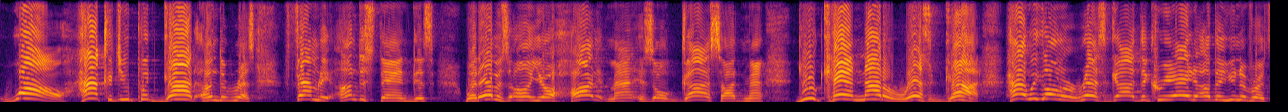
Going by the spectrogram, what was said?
Wow, how could you put God under arrest? Family, understand this. Whatever's on your heart, man, is on God's heart, man. You cannot arrest God. How are we going to arrest God, the creator of the universe?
